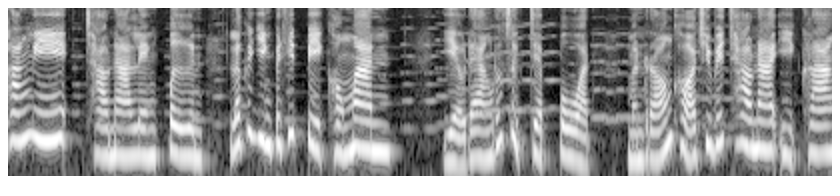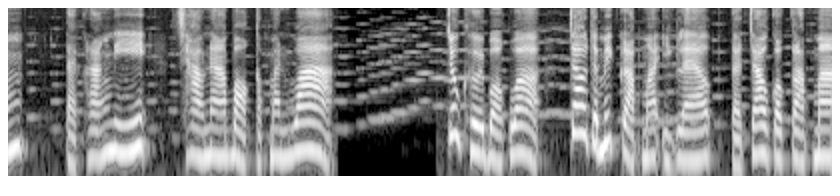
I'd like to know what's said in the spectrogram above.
ครั้งนี้ชาวนาเล็งปืน แล้วก็ยิงไปที่ปีกของมัน เหยี่ยวแดงรู้สึกเจ็บปวด มันร้องขอชีวิตชาวนาอีกครั้ง แต่ครั้งนี้ ชาวนาบอกกับมันว่า เจ้าเคยบอกว่าเจ้าจะไม่กลับมาอีกแล้ว แต่เจ้าก็กลับมา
